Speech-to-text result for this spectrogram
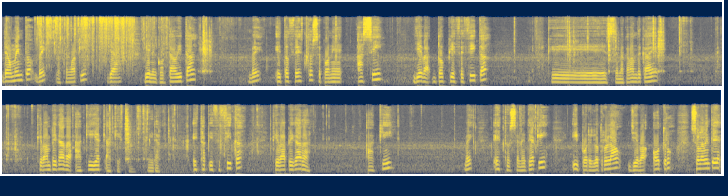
de aumento veis los tengo aquí ya vienen cortados y tal veis entonces esto se pone así lleva dos piececitas que se me acaban de caer que van pegadas aquí y aquí, aquí están mira. Esta piececita que va pegada aquí veis esto se mete aquí y por el otro lado lleva otro. Solamente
